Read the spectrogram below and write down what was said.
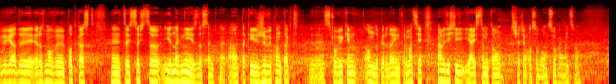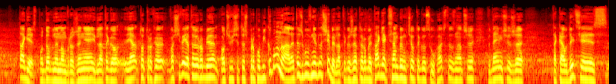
wywiady, rozmowy, podcast e, to jest coś, co jednak nie jest dostępne, a taki żywy kontakt e, z człowiekiem, on dopiero daje informacje, nawet jeśli ja jestem tą trzecią osobą słuchającą. Tak jest, podobne mam wrażenie i dlatego ja to trochę, właściwie ja to robię oczywiście też pro publico bono, ale też głównie dla siebie, dlatego że ja to robię tak, jak sam bym chciał tego słuchać, to znaczy wydaje mi się, że taka audycja jest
